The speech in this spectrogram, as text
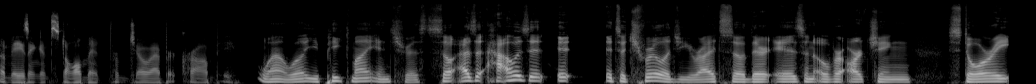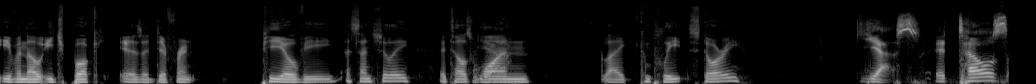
amazing installment from Joe Abercrombie. Wow, well, you piqued my interest. So, as it, how is it? It it's a trilogy, right? So there is an overarching story, even though each book is a different POV. Essentially, it tells Yeah. one like complete story. Yes, it tells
